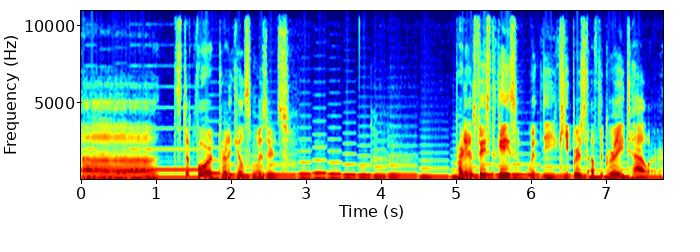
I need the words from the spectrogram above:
Uh, step forward, try to kill some wizards. Party must face the case with the Keepers of the Grey Tower.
